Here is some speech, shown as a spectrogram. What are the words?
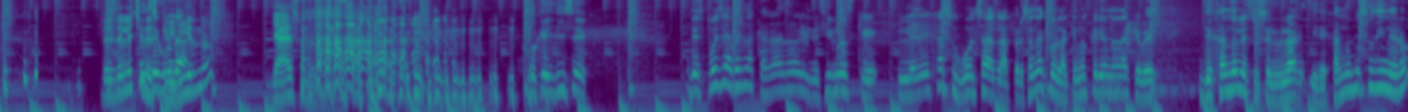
Desde el hecho de segunda- escribirnos, ya es un. Ok, dice, después de haberla cagado y decirnos que le deja su bolsa a la persona con la que no quería nada que ver, dejándole su celular y dejándole su dinero,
